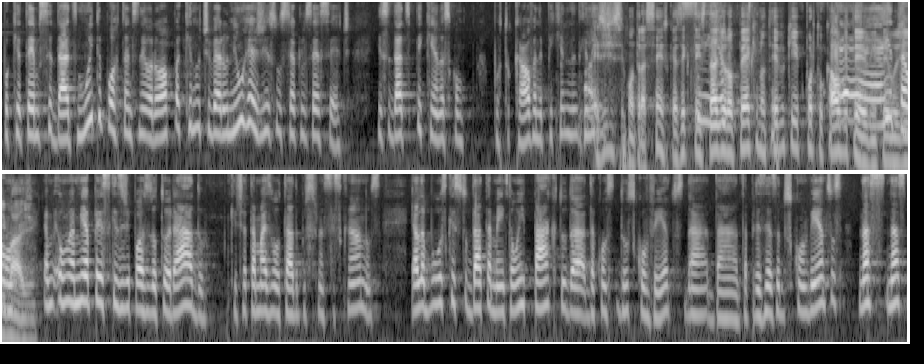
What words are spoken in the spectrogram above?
porque temos cidades muito importantes na Europa que não tiveram nenhum registro no século XVII. E cidades pequenas como Porto Calvo, né, pequena. Ah, existe esse contrassenso? Quer dizer que Sim, tem cidade europeia que não teve o que Porto Calvo é, teve em termos então, de imagem? A minha pesquisa de pós-doutorado que já está mais voltado para os franciscanos, ela busca estudar também então, o impacto da, da, dos conventos, da, da, presença dos conventos nas, nas,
